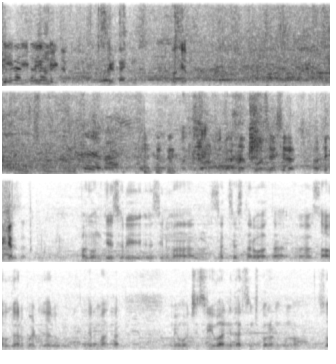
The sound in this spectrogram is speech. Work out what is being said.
తిరగండి తిరగండి. Okay thank you okay. Bhagavanth Kesari cinema success తర్వాత సాహు గారు గారు నిర్మాత. మేము వచ్చి శ్రీవారిని దర్శించుకోవాలనుకున్నాం. సో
